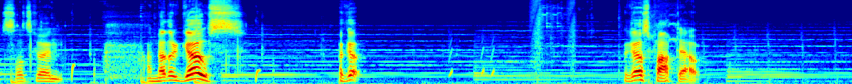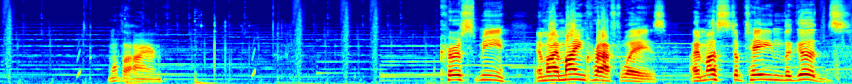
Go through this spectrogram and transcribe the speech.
so let's go ahead and... Another ghost! A go... A ghost popped out. I want the iron. Curse me in my Minecraft ways. I must obtain the goods.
